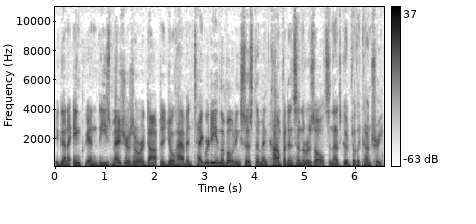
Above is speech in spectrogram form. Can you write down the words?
you're going to inc- and these measures are adopted, you'll have integrity in the voting system and confidence in the results, and that's good for the country.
